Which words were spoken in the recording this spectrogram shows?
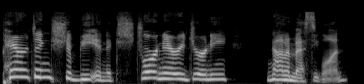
parenting should be an extraordinary journey, not a messy one.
